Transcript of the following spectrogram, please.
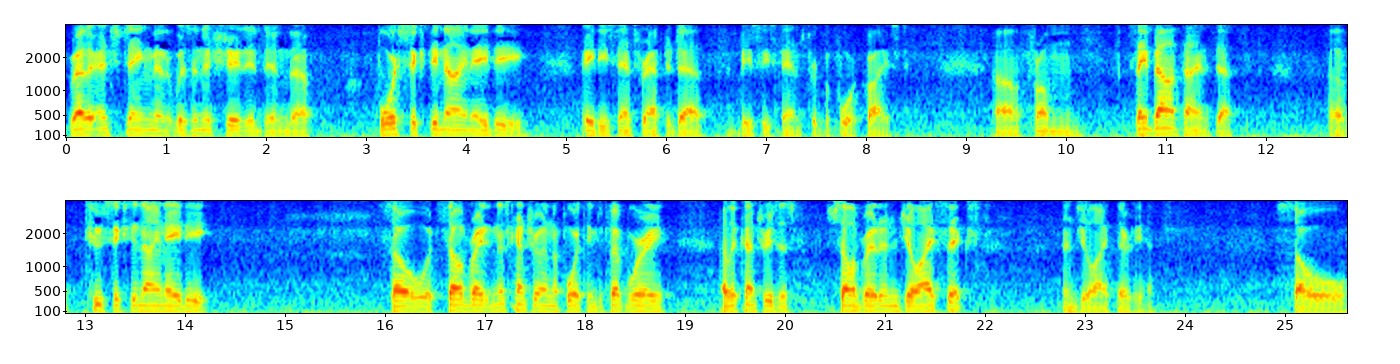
rather interesting that it was initiated in uh, 469 AD. AD stands for after death, BC stands for before Christ. Uh, from St. Valentine's death of 269 AD. So it's celebrated in this country on the 14th of February. Other countries is celebrated on July 6th and July 30th. So,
